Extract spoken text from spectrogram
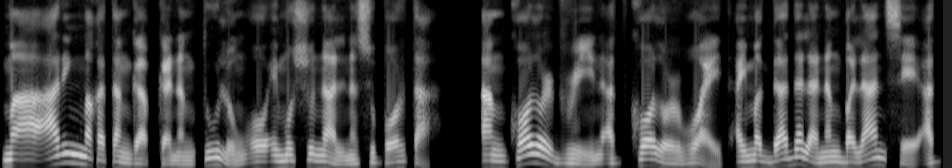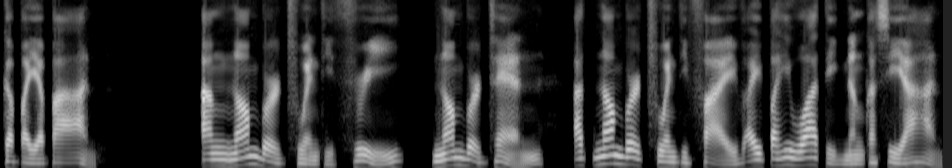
Maaaring makatanggap ka ng tulong o emosyonal na suporta. Ang color green at color white ay magdadala ng balanse at kapayapaan. Ang number 23, number 10, at number 25 ay pahiwatig ng kasiyahan.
